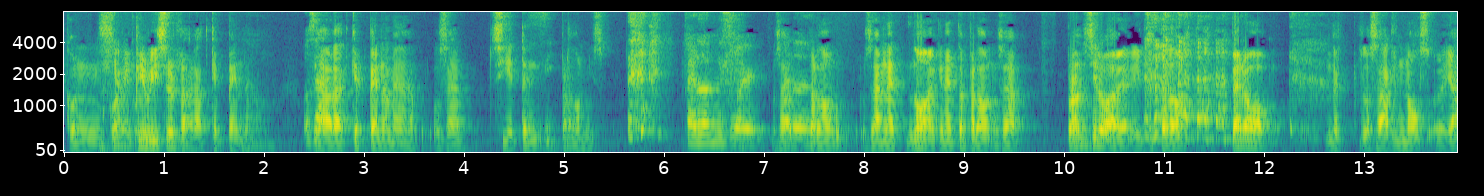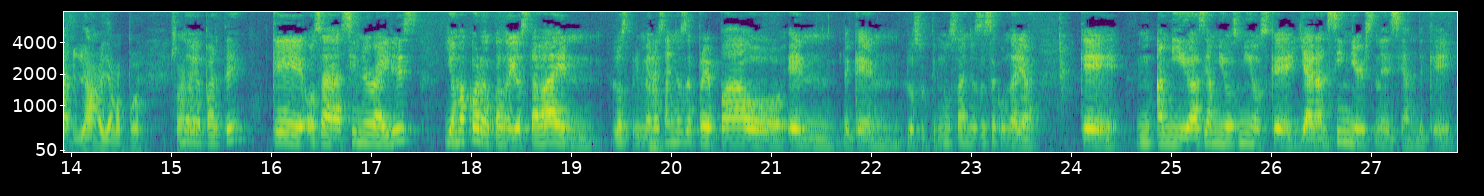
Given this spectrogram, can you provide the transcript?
Con, con AP Research, la verdad, qué pena. No. O sea- la verdad, qué pena me da. O sea, sí Sí. Perdón, mis. Perdón, mis words. O sea, perdón. O sea, net- no, que neta, perdón. O sea, pronto sí lo va a ver, y perdón. pero, de- o sea, no, ya, ya, ya no puedo. O sea, No, y aparte que, o sea, senioritis, yo me acuerdo cuando yo estaba en los Mm. primeros años de prepa o en, de que en los últimos años de secundaria, que amigas y amigos míos que ya eran seniors me decían de que,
